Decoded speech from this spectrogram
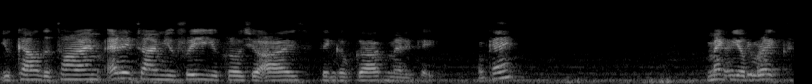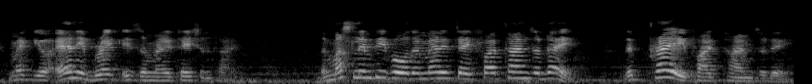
You count the time. Anytime you're free, you close your eyes, think of God, meditate. Okay? Make Thank your you. break. Make your any break is a meditation time. The Muslim people they meditate five times a day. They pray five times a day.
